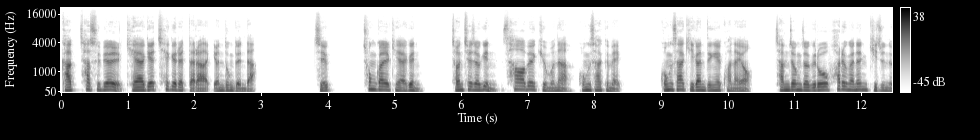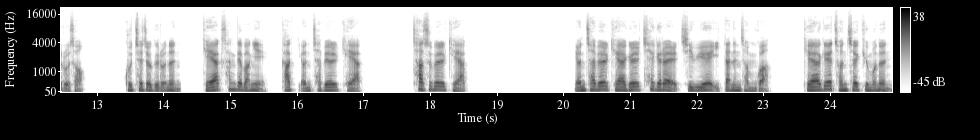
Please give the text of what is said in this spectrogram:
각 차수별 계약의 체결에 따라 연동된다. 즉, 총괄 계약은 전체적인 사업의 규모나 공사 금액, 공사 기간 등에 관하여 잠정적으로 활용하는 기준으로서 구체적으로는 계약 상대방이 각 연차별 계약, 차수별 계약, 연차별 계약을 체결할 지위에 있다는 점과 계약의 전체 규모는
